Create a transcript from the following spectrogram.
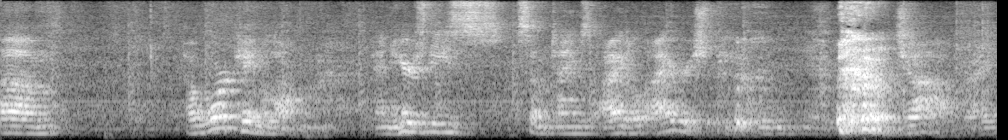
um, a war came along. And here's these sometimes idle Irish people who a job, right?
